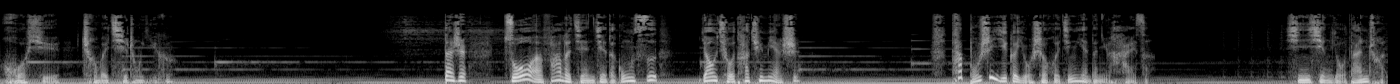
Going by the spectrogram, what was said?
或许成为其中一个。但是昨晚发了简介的公司要求他去面试。她不是一个有社会经验的女孩子，心性又单纯。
